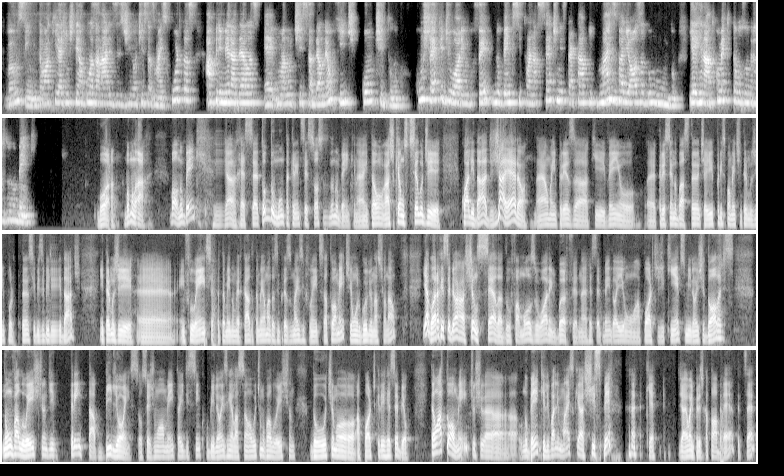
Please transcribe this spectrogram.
Vamos sim. Então, aqui a gente tem algumas análises de notícias mais curtas. A primeira delas é uma notícia da Neofit com o título com cheque de Warren Buffett, Nubank se torna a sétima startup mais valiosa do mundo. E aí, Renato, como é que estão os números do Nubank? Boa, vamos lá. Bom, Nubank já recebe, todo mundo está querendo ser sócio do Nubank, né? Então, acho que é um selo de qualidade. Já era né, uma empresa que veio é, crescendo bastante aí, principalmente em termos de importância e visibilidade, em termos de é, influência também no mercado, também é uma das empresas mais influentes atualmente, é um orgulho nacional. E agora recebeu a chancela do famoso Warren Buffett, né, recebendo aí um aporte de 500 milhões de dólares, num valuation de 30 bilhões, ou seja, um aumento aí de 5 bilhões em relação ao último valuation do último aporte que ele recebeu. Então, atualmente, o, o Nubank ele vale mais que a XP, que é, já é uma empresa de capital aberto, etc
